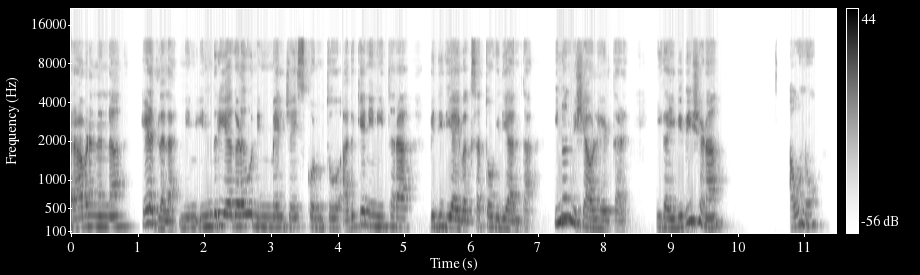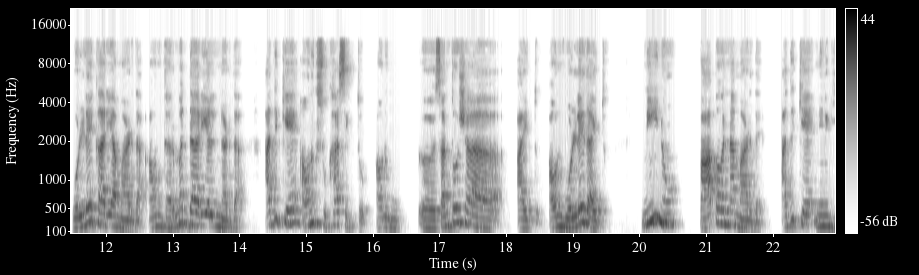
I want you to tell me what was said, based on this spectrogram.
ರಾವಣನನ್ನ ಹೇಳಿದ್ಲಲ್ಲ, ನಿನ್ ಇಂದ್ರಿಯಗಳು ನಿನ್ ಮೇಲೆ ಜಯಿಸ್ಕೊಂತು, ಅದಕ್ಕೆ ನೀನ್ ಈ ತರ ಬಿದ್ದಿದ್ಯಾ ಇವಾಗ? ಸತ್ತೋಗಿದ್ಯಾ ಅಂತ. ಇನ್ನೊಂದು ವಿಷಯ ಅವಳು ಹೇಳ್ತಾಳೆ. ಈಗ ಈ ವಿಭೀಷಣ ಅವನು ಒಳ್ಳೆ ಕಾರ್ಯ ಮಾಡ್ದ. ಅವನ್ ಧರ್ಮದ ದಾರಿಯಲ್ಲಿ ನಡ್ದ. ಅದಕ್ಕೆ ಅವನಿಗೆ ಸುಖ ಸಿಕ್ತು. ಅವನಿಗೆ ಸಂತೋಷ ಆಯ್ತು. ಅವನ್ಗೆ ಒಳ್ಳೇದಾಯ್ತು. ನೀನು ಪಾಪವನ್ನ ಮಾಡ್ದೆ. ಅದಕ್ಕೆ ನಿನಗೆ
